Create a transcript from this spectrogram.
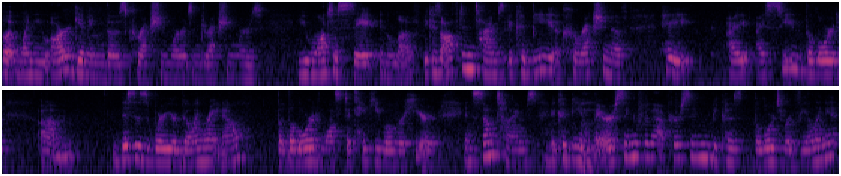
but when you are giving those correction words and direction words, you want to say it in love because oftentimes it could be a correction of, hey, I, I see the Lord, um, this is where you're going right now, but the Lord wants to take you over here. And sometimes it could be embarrassing for that person because the Lord's revealing it.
